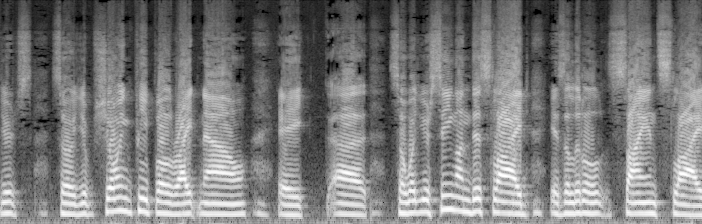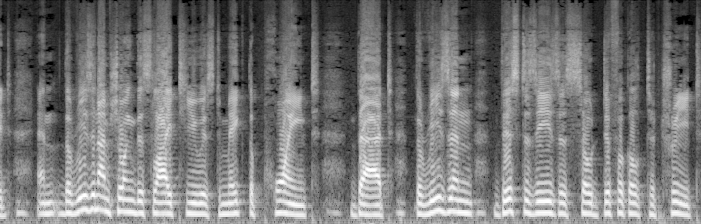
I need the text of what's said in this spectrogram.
You're, so you're showing people right now a uh, so what you're seeing on this slide is a little science slide. And the reason I'm showing this slide to you is to make the point that the reason this disease is so difficult to treat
